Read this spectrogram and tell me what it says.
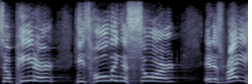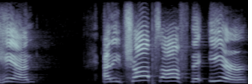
So Peter, he's holding a sword in his right hand, and he chops off the ear,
